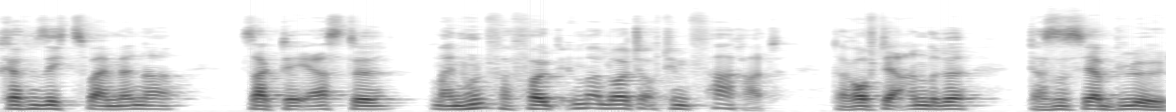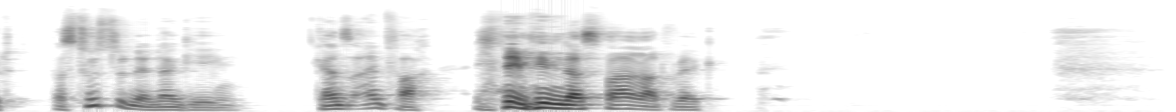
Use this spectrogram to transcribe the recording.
treffen sich zwei Männer, sagt der erste, mein Hund verfolgt immer Leute auf dem Fahrrad. Darauf der andere, das ist ja blöd. Was tust du denn dagegen? Ganz einfach, ich nehme ihm das Fahrrad weg.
